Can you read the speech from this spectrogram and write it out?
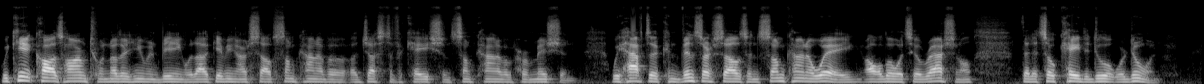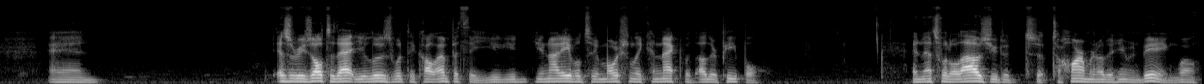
we can't cause harm to another human being without giving ourselves some kind of a, a, justification, some kind of a permission. We have to convince ourselves in some kind of way, although it's irrational, that it's okay to do what we're doing. And as a result of that, you lose what they call empathy. You, you, you're not able to emotionally connect with other people and that's what allows you to, to, to, harm another human being. Well,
